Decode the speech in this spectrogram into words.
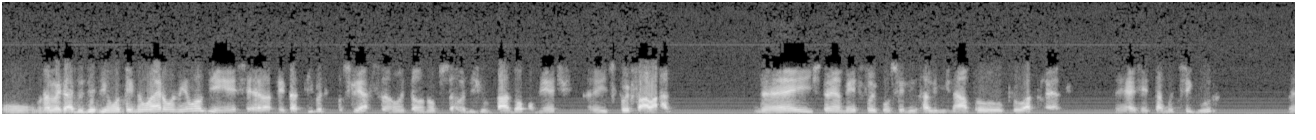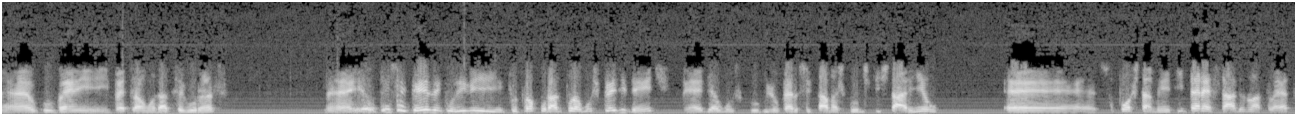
um, na verdade, o dia de ontem não era nenhuma audiência, era tentativa de conciliação, então não precisava de juntar documentos. Né, isso foi falado, né? E estranhamente foi concedido eliminar para o atleta. Né, a gente está muito seguro. Né? O clube vai impetrar um mandado de segurança. Né? Eu tenho certeza, inclusive, fui procurado por alguns presidentes né, de alguns clubes, não quero citar, mas clubes que estariam é, supostamente interessados no atleta.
